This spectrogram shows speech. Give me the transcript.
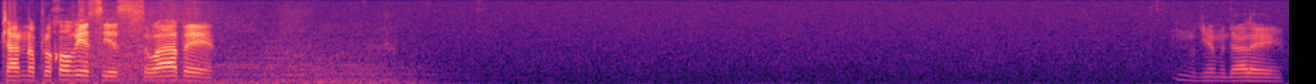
czarnoprochowiec jest słaby. Idziemy dalej.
